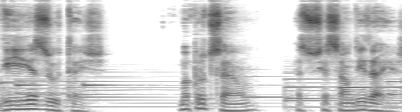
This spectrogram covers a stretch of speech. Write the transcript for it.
Dias Úteis, uma produção, associação de ideias.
